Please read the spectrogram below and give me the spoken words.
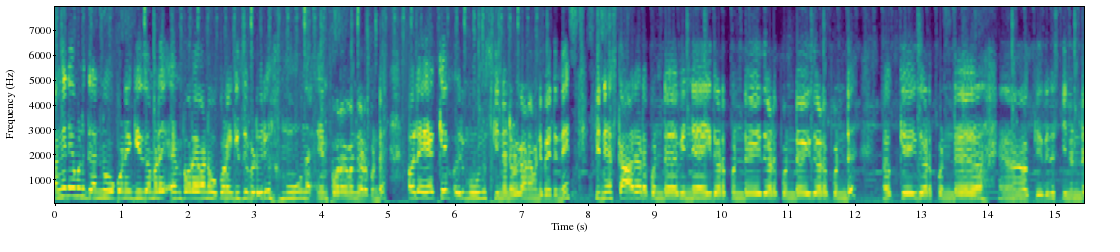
അങ്ങനെ നമ്മൾ ഗൺ നോക്കുകയാണെങ്കിൽ നമ്മുടെ എം ഫോർ എ വൺ നോക്കുകയാണെങ്കിൽ ഇവിടെ ഒരു മൂന്ന് എം ഫോർ എ വൺ കിടപ്പുണ്ട്. അതുപോലെ എ കെയും ഒരു മൂന്ന് സ്കിന്നാണ് ഇവിടെ കാണാൻ വേണ്ടി പറ്റുന്നത് പിന്നെ സ്കാർ കിടപ്പുണ്ട് പിന്നെ ഇത് കിടപ്പുണ്ട് ഇത് കിടപ്പുണ്ട് ഇത് കിടപ്പുണ്ട്. ഓക്കെ ഇത് കിടപ്പുണ്ട്. ഓക്കെ ഇതിന് സ്കിന്നുണ്ട്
